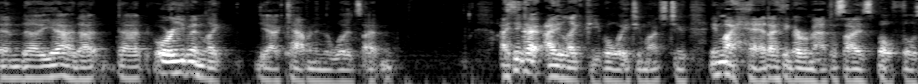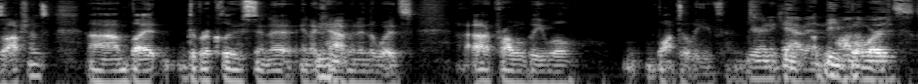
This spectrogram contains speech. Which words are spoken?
And uh, yeah, that that or even like yeah, cabin in the woods. I I think I, I like people way too much too. In my head, I think I romanticize both those options. Um, but the recluse in a in a Mhm. cabin in the woods, uh, probably will want to leave. And You're in a cabin be on the woods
